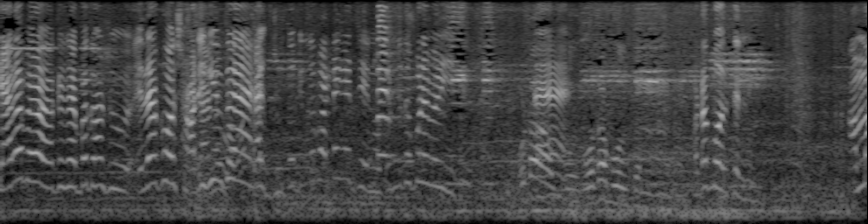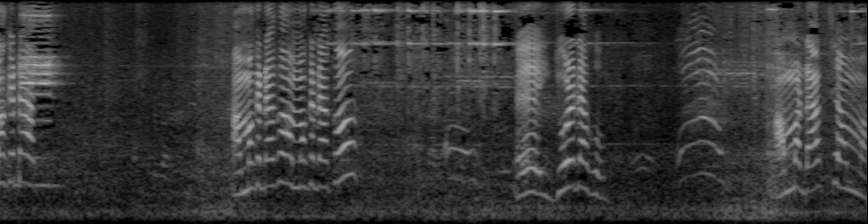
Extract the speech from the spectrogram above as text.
কেন বেরোয় একই শাড়ি পরে? তোমার এ দেখো শাড়ি কিন্তু এক জুতো কিন্তু পাল্টে গেছে নতুন জুতো পরে বেরিয়েছে ওটা হ্যাঁ। ওটা বলতেন ওটা আমাকে ডাক। আমাকে ডাকো আমাকে ডাকো। এই জোরে ডাকো। আম্মা ডাকছে আম্মা।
